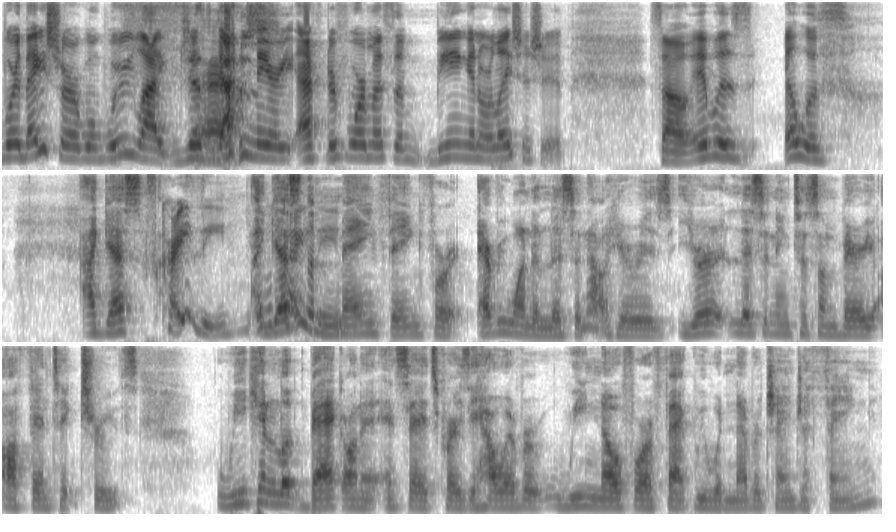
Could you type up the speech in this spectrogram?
were they sure when we like just Facts. got married after four months of being in a relationship? So it was, it was. I guess it's crazy. It I guess crazy. the main thing for everyone to listen out here is you're listening to some very authentic truths. We can look back on it and say it's crazy. However, we know for a fact we would never change a thing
